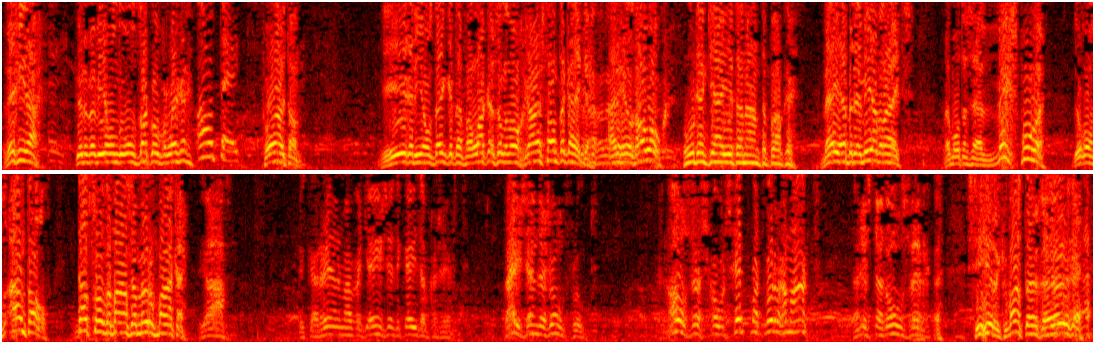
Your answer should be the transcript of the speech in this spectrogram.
Regina, kunnen we weer onder ons dak overleggen? Altijd. Vooruit dan. De heren die ons denken te verlakken zullen nog graag staan te kijken. En heel gauw ook. Hoe denk jij het dan aan te pakken? Wij hebben de meerderheid. We moeten ze wegspoelen. Door ons aantal. Dat zal de baas een murf maken. Ja. Ik herinner me wat je eens in de keten hebt gezegd. Wij zijn de zondvloed. En als er schoon schip wordt worden gemaakt, dan is dat ons werk. Sierk, wat een geheugen.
